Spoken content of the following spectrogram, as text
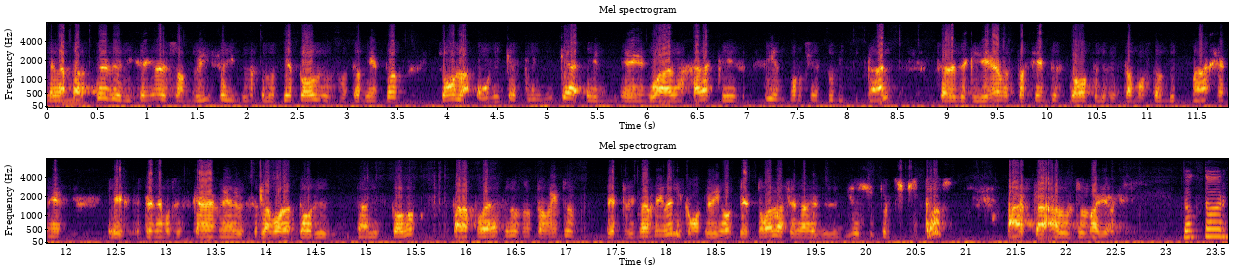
En la parte de diseño de sonrisa y implantología, todos los tratamientos, somos la única clínica en, en Guadalajara que es 100% digital. Desde que llegan los pacientes, todo se les está mostrando imágenes, este, tenemos escáneres, laboratorios digitales, todo, para poder hacer los tratamientos de primer nivel y como te digo, de todas las edades, desde niños súper chiquitos hasta adultos mayores. Doctor,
